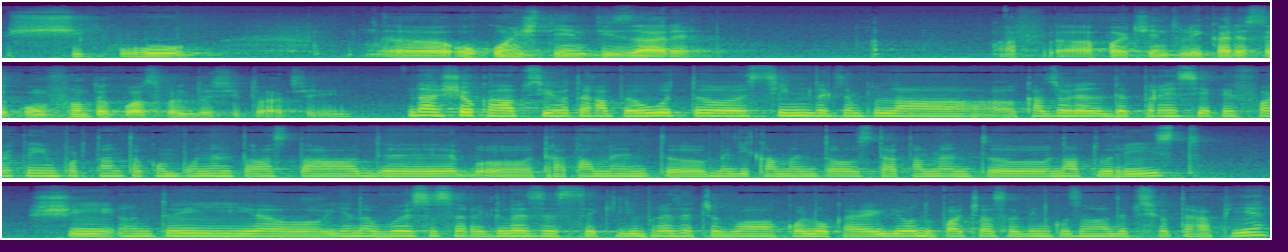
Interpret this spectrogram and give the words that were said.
și cu uh, o conștientizare a, a pacientului care se confruntă cu astfel de situații. Da, și eu ca psihoterapeut uh, simt, de exemplu, la cazurile de depresie că e foarte importantă componenta asta de uh, tratament uh, medicamentos, tratament uh, naturist, și întâi uh, e nevoie să se regleze, să se echilibreze ceva acolo, ca eu după aceea să vin cu zona de psihoterapie.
